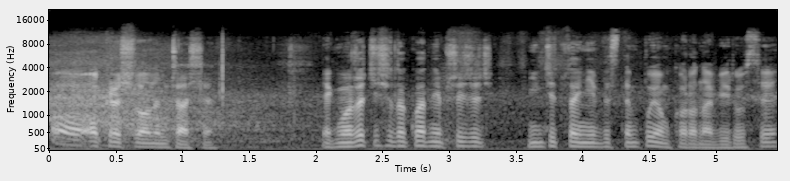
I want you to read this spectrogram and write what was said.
po określonym czasie. Jak możecie się dokładnie przyjrzeć, nigdzie tutaj nie występują koronawirusy,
